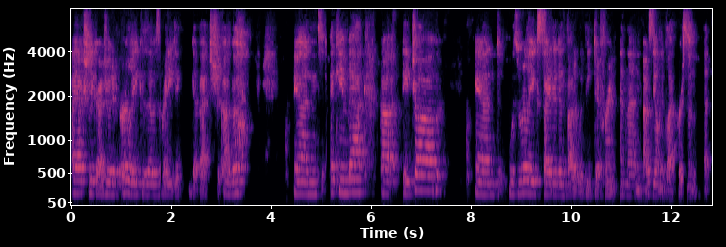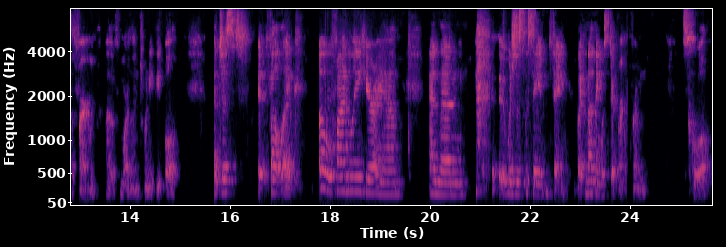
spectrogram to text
I actually graduated early because I was ready to get back to Chicago. And I came back, got a job, and was really excited and thought it would be different. And then I was the only Black person at the firm of more than 20 people. It just, it felt like, oh, finally, here I am. And then it was just the same thing. Like nothing was different from school.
